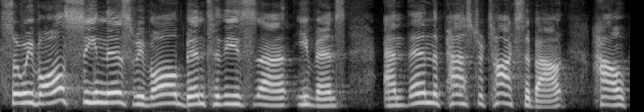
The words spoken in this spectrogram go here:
So we've all seen this, we've all been to these uh, events, and then the pastor talks about how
